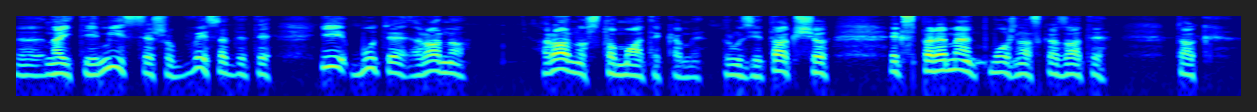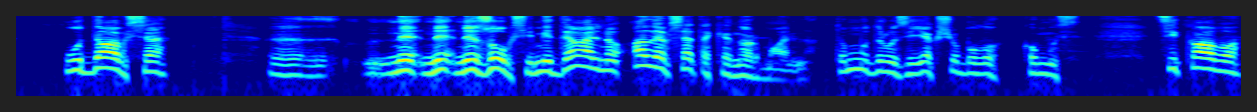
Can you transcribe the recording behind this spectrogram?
е, знайти місце, щоб висадити і бути рано, рано з томатиками, друзі. Так що експеримент, можна сказати, так, удався. Не, не, не зовсім ідеально, але все-таки нормально. Тому, друзі, якщо було комусь цікаво,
